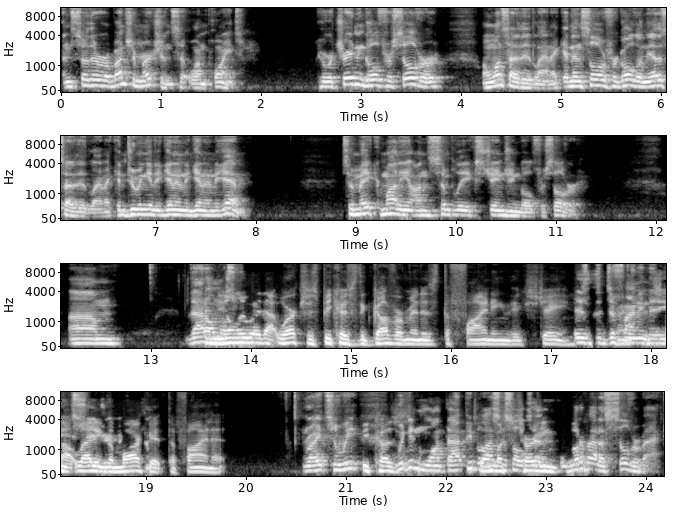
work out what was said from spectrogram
And so there were a bunch of merchants at one point who were trading gold for silver on one side of the Atlantic and then silver for gold on the other side of the Atlantic and doing it again and again and again to make money on simply exchanging gold for silver. Um, that and almost the only way that works is because the government is defining the exchange. Is the defining right? it's the not letting the market define it. Right? So we because we didn't want that. People ask us all the time, "What about a silverback?"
